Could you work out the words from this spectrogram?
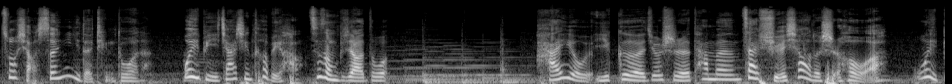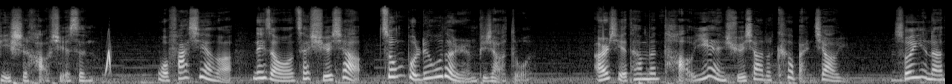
做小生意的挺多的。未必家境特别好，这种比较多。还有一个就是他们在学校的时候啊，未必是好学生。我发现啊，那种在学校中不溜的人比较多，而且他们讨厌学校的刻板教育，所以呢，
